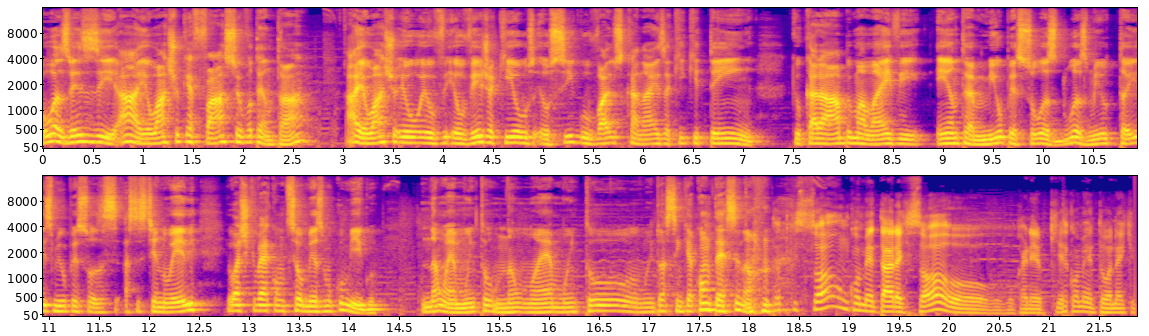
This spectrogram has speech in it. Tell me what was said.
Ou às vezes, ah, eu acho que é fácil, eu vou tentar. Ah, eu acho, eu, eu, eu vejo aqui, eu, eu sigo vários canais aqui que tem. Que o cara abre uma live, entra mil pessoas, duas mil, três mil pessoas assistindo ele. Eu acho que vai acontecer o mesmo comigo não é muito não, não é muito muito assim que acontece não. Tanto que só um comentário aqui só o, o Carneiro você comentou, né, que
